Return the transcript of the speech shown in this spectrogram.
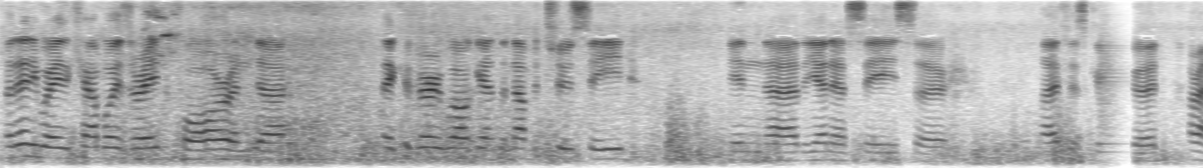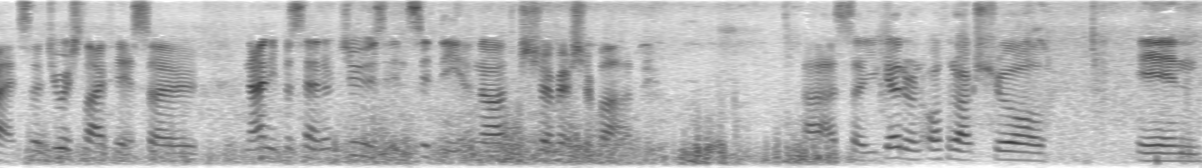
But anyway, the Cowboys are 8 and 4, and uh, they could very well get the number two seed in uh, the NFC. So life is good. All right, so Jewish life here. So 90% of Jews in Sydney are not Shomer Shabbat. Uh, so you go to an Orthodox shul in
